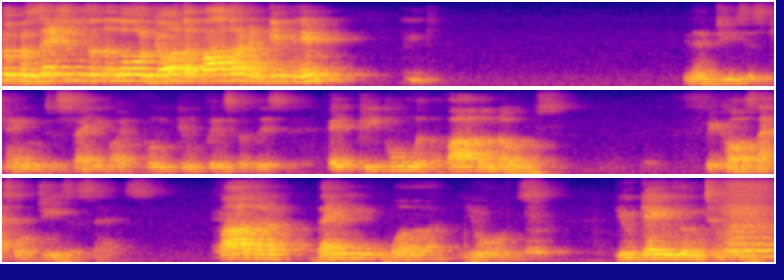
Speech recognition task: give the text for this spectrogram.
the possessions that the Lord God, the Father, had given him. You know, Jesus came to save, I'm fully convinced of this, a people that the Father knows, because that's what Jesus says. Father, they were yours. You gave them to me.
